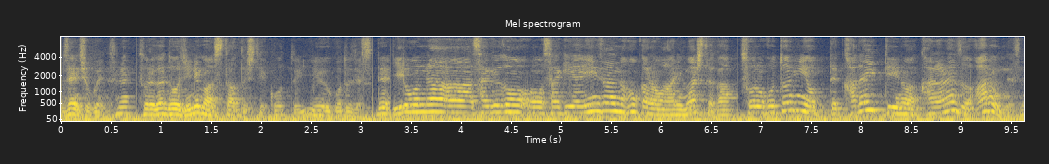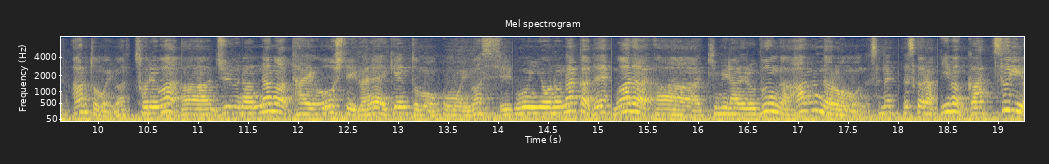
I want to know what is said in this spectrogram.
全職員ですね。それが同時にまあスタートしていこうということです。でいろんな先ほど先谷委員さんの方からもありましたがそのことによって課題っていうのは必ずあるんですね。あると思います。それは柔軟なま対応をしていかないといけんとも思いますし運用の中でまだ決められる分があるんだろう思うんですね。ですから今がっつり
